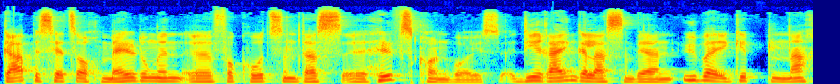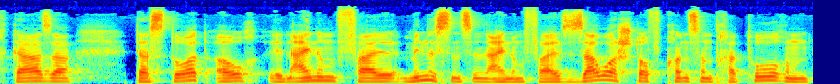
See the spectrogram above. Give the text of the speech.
gab es jetzt auch Meldungen vor kurzem, dass Hilfskonvois, die reingelassen werden über Ägypten nach Gaza, dass dort auch in einem Fall, mindestens in einem Fall, Sauerstoffkonzentratoren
